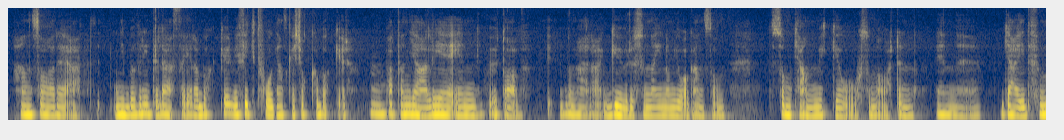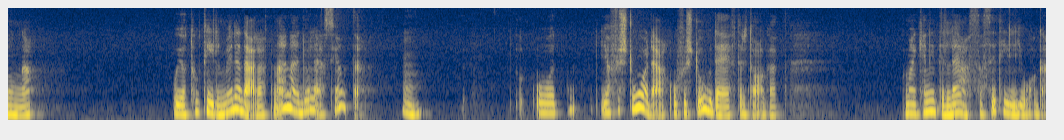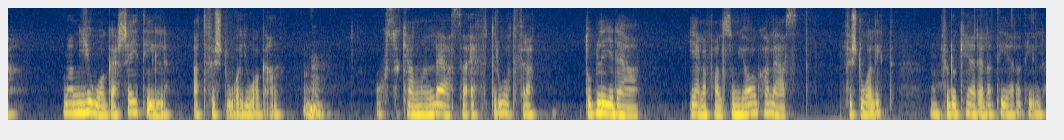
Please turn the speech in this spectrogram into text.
han sa det att ni behöver inte läsa era böcker. Vi fick två ganska tjocka böcker. Patanjali är en utav de här guruserna inom yogan som, som kan mycket och som har varit en, en eh, guide för många. Och jag tog till mig det där att nej, nej, då läser jag inte. Mm. Och jag förstår det och förstod det efter ett tag att man kan inte läsa sig till yoga. Man yogar sig till att förstå yogan. Och så kan man läsa efteråt för att då blir det, i alla fall som jag har läst, förståeligt. För då kan jag relatera till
